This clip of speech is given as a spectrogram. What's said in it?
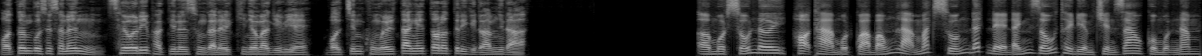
어떤 곳에서는 세월이 바뀌는 순간을 기념하기 위해 멋진 공을 땅에 떨어뜨리기도 합니다. Ở một số nơi, họ thả một quả bóng lạ mắt xuống đất để đánh dấu thời điểm chuyển giao của một năm.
